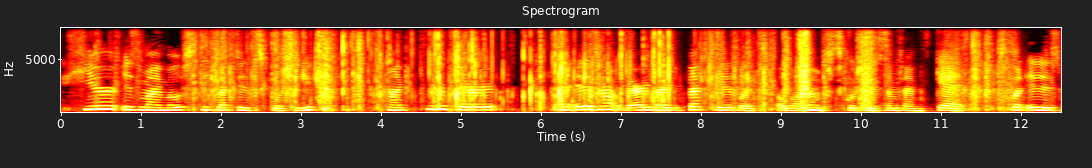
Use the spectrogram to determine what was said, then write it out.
here is my most affected squishy my Peter Parrot, and it is not very, very defective like a lot of squishies sometimes get, but it is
